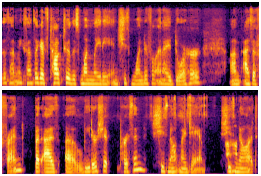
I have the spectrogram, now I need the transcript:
does that make sense? Like I've talked to this one lady and she's wonderful and I adore her um, as a friend, but as a leadership person, she's not my jam. She's uh-huh. not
